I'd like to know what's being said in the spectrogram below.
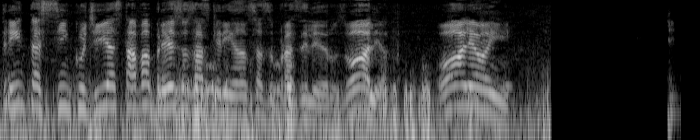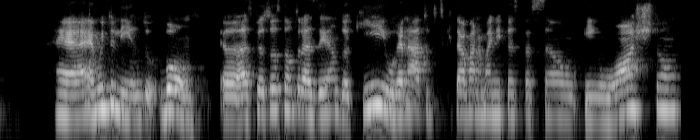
35 dias estava presos as crianças brasileiros. Olha, olha aí. É, é muito lindo. Bom, as pessoas estão trazendo aqui, o Renato disse que estava na manifestação em Washington,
